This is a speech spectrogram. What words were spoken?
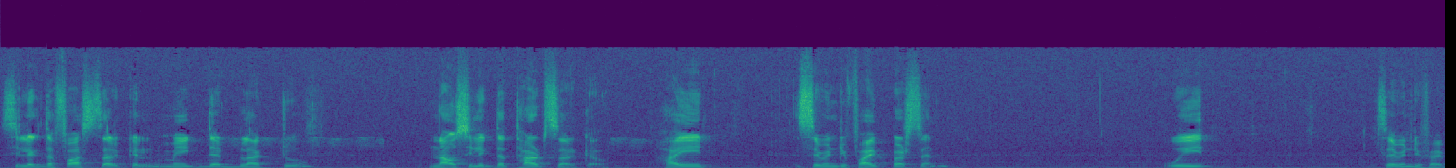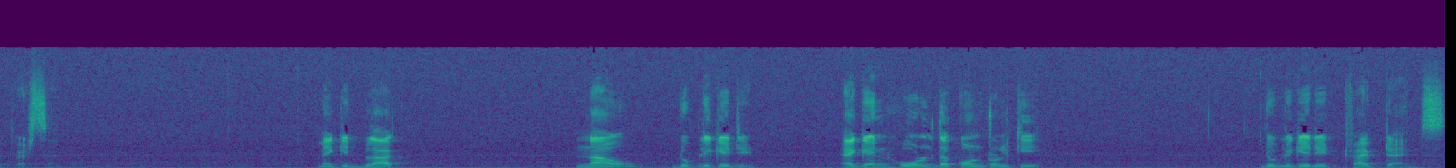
Select the first circle make that black too now select the third circle. Height 75% width 75% make it black. Now duplicate it. Again hold the control key. Duplicate it 5 times.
